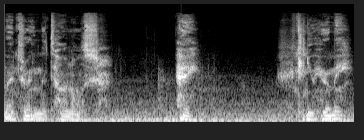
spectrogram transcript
I'm entering the tunnels. Hey, can you hear me?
